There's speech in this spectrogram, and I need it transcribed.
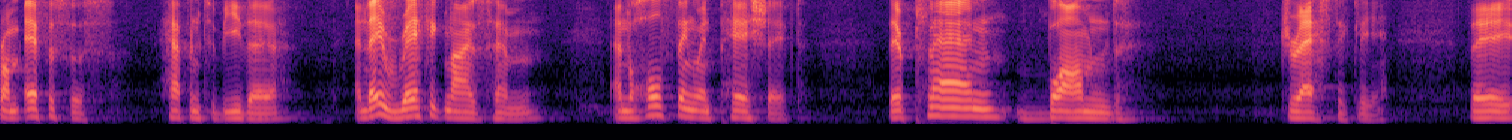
from Ephesus, happened to be there, and they recognized him, and the whole thing went pear shaped. Their plan bombed drastically. They,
